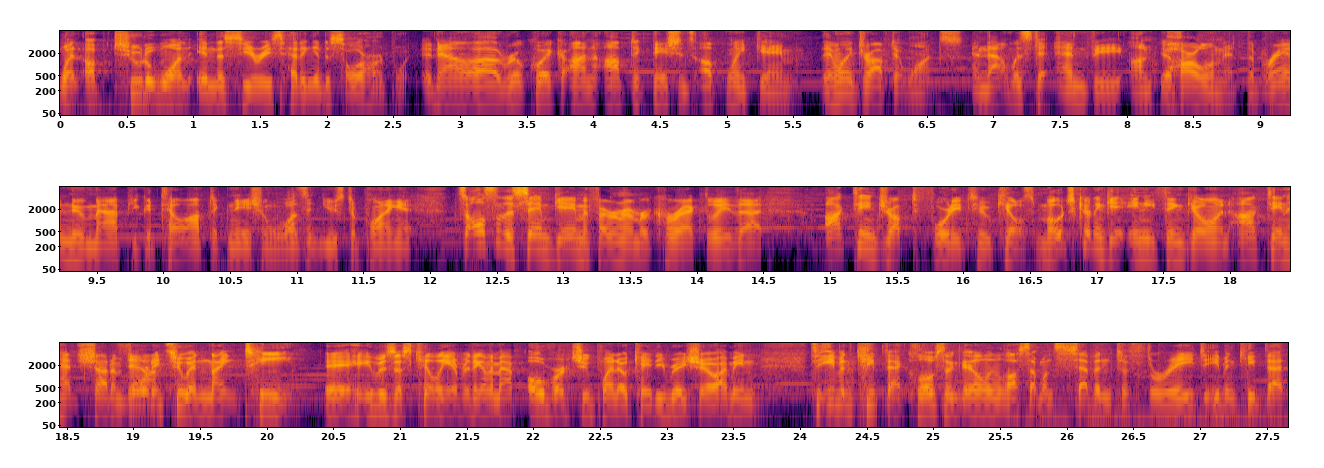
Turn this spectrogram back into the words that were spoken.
went up two to one in the series heading into Solar Hardpoint. And Now, uh, real quick on Optic Nation's uplink game, they only dropped it once, and that was to Envy on Yep. Parliament, the brand new map. You could tell Optic Nation wasn't used to playing it. It's also the same game, if I remember correctly, that Octane dropped 42 kills. Moch couldn't get anything going. Octane had shut him down. 42 and 19. Eh, He was just killing everything on the map over a 2.0 KD ratio. I mean, to even keep that close, I think they only lost that one 7 to 3. To even keep that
